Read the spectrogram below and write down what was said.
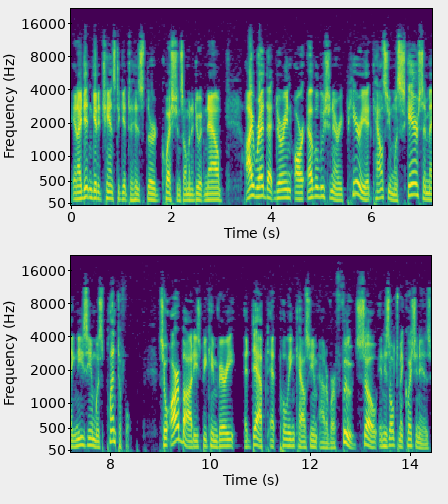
and I didn't get a chance to get to his third question, so I'm going to do it now. I read that during our evolutionary period, calcium was scarce and magnesium was plentiful. So our bodies became very adept at pulling calcium out of our food. So, and his ultimate question is,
